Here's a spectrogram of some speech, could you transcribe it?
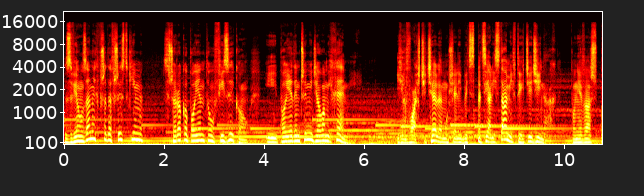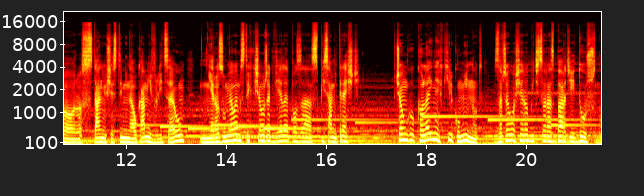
związanych przede wszystkim z szeroko pojętą fizyką i pojedynczymi działami chemii. Ich właściciele musieli być specjalistami w tych dziedzinach, ponieważ po rozstaniu się z tymi naukami w liceum nie rozumiałem z tych książek wiele poza spisami treści. W ciągu kolejnych kilku minut zaczęło się robić coraz bardziej duszno.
